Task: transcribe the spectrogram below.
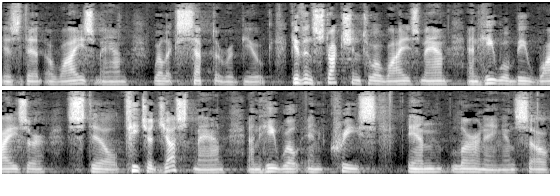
is that a wise man will accept a rebuke. Give instruction to a wise man and he will be wiser still. Teach a just man and he will increase in learning. And so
